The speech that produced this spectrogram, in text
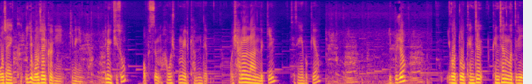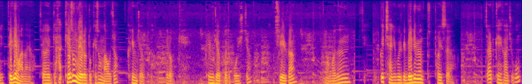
모자이크 이게 모자이크 기- 기능입니다. 이름 취소 없음 하고 싶으면 이렇게 하면 됩니다. 뭐 샤랄라한 느낌 재생해 볼게요. 이쁘죠? 이것도 괜찮 괜찮은 것들이 되게 많아요. 제가 이렇게 하- 계속 내려도 계속 나오죠. 그림자 효과 이렇게 그림자 효과도 보이시죠? 질감 이런 거는 이제 끝이 아니고 이렇게 내리면 또 더 있어요. 짧게 해가지고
